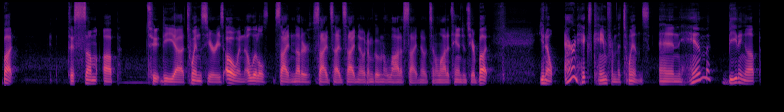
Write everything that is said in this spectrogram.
But to sum up to the uh, twin series. Oh, and a little side, another side, side, side note. I'm going a lot of side notes and a lot of tangents here, but you know, Aaron Hicks came from the Twins, and him beating up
